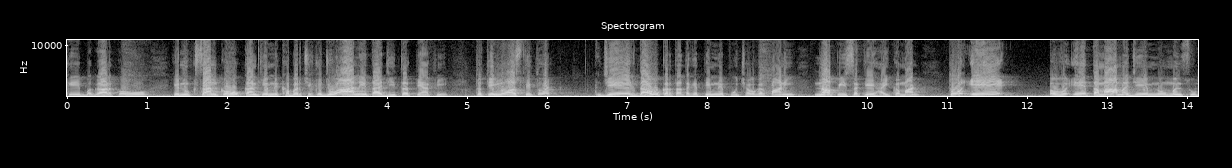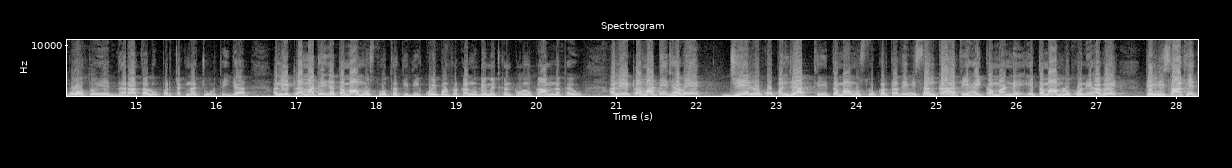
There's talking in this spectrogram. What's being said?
કે બગાડ કહો કે નુકસાન કહો, કારણ કે એમને ખબર છે કે જો આ નેતા જીતત ત્યાંથી, તો તેમનું અસ્તિત્વ જે એક દાવો કરતા હતા કે તેમને પૂછ્યા વગર પાણી ન પી શકે હાઈકમાન્ડ, તો એ એ તમામ જે એમનો મનસૂબો હતો એ ધરાતલ ઉપર ચકનાચૂર થઈ જાત. અને એટલા માટે જ આ તમામ વસ્તુઓ થતી હતી, કોઈ પણ પ્રકારનું ડેમેજ કંટ્રોલનું કામ ન થયું. અને એટલા માટે જ હવે જે લોકો પંજાબથી તમામ વસ્તુઓ કરતા હતા, એવી શંકા હતી હાઈકમાન્ડને. એ તમામ લોકોને હવે તેમની સાથે જ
